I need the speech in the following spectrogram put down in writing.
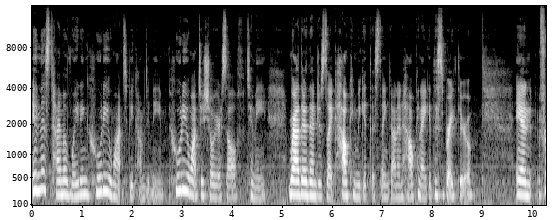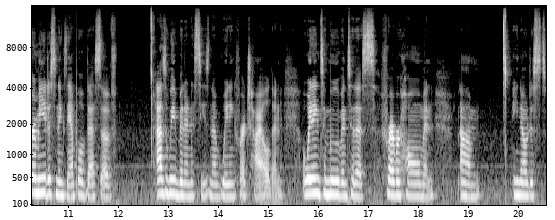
in this time of waiting, who do you want to become to me? Who do you want to show yourself to me? Rather than just like, how can we get this thing done and how can I get this breakthrough? And for me, just an example of this of as we've been in a season of waiting for a child and waiting to move into this forever home and um, you know just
